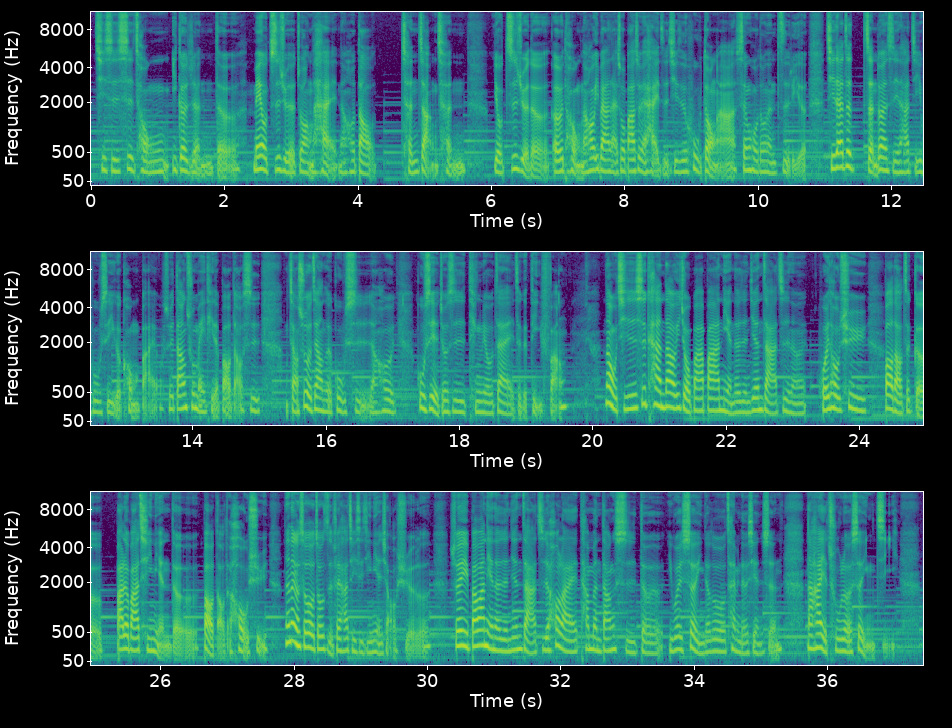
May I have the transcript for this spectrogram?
其实是从一个人的没有知觉的状态，然后到成长成。有知觉的儿童，然后一般来说，八岁的孩子其实互动啊，生活都能自理了。其实在这整段时间，他几乎是一个空白。所以当初媒体的报道是讲述了这样的故事，然后故事也就是停留在这个地方。那我其实是看到一九八八年的《人间》杂志呢，回头去报道这个八六八七年的报道的后续。那那个时候，周子非他其实已经念小学了，所以八八年的《人间》杂志后来他们当时的一位摄影叫做蔡明德先生，那他也出了摄影集。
